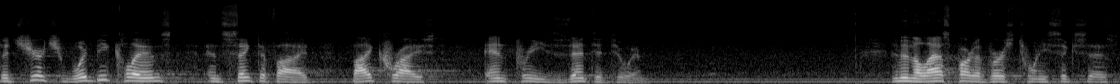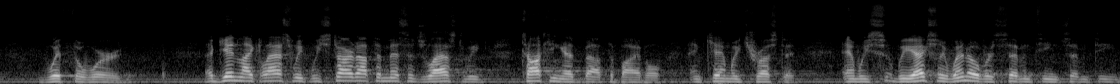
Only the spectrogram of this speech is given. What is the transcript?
The church would be cleansed and sanctified by Christ and presented to him. And then the last part of verse 26 says, with the word. Again, like last week, we started off the message last week talking about the Bible and can we trust it? And we, we actually went over 17 17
